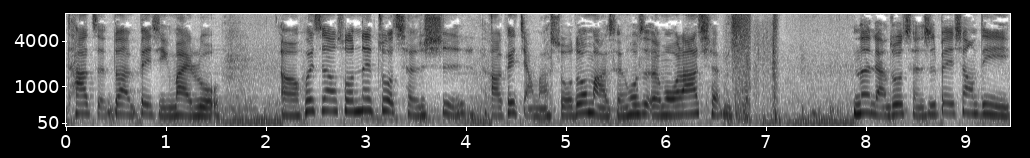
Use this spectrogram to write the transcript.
它整段背景脉络，呃，会知道说那座城市啊，可以讲嘛，索多玛城或是俄摩拉城，那两座城市被上帝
